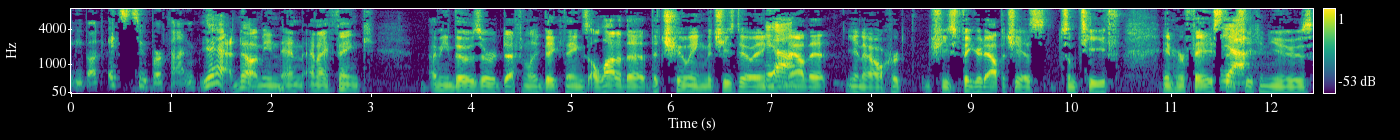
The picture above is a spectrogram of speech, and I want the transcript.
Baby book. It's super fun. Yeah, no, I mean, and and I think, I mean, those are definitely big things. A lot of the the chewing that she's doing Yeah. now that you know her, she's figured out that she has some teeth in her face that Yeah. she can use.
